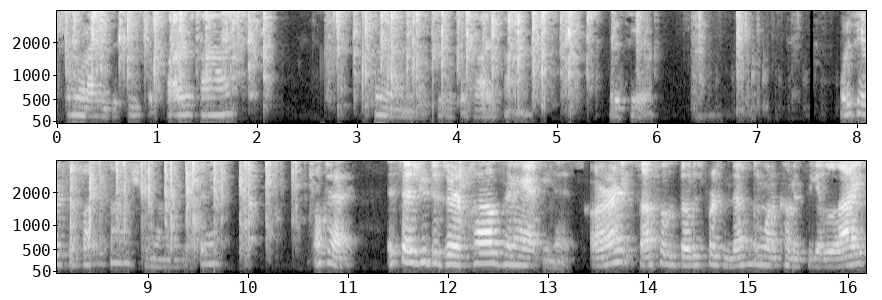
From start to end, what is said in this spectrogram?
Show me what I need to see for fire sign. Show me what I need to see for fire sign. What is here? What is here for fire sign? Show me what I need to see. Okay. It says you deserve hugs and happiness. All right. So I feel as though this person definitely want to come into your life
